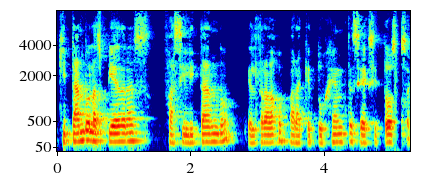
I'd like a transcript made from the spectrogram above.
quitando las piedras, facilitando el trabajo para que tu gente sea exitosa.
